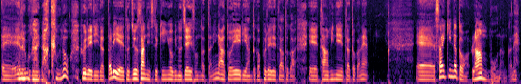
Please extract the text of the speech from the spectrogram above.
えー、エルム街の悪夢の フレディだったり、えー、と13日と金曜日のジェイソンだったりね、あとエイリアンとかプレデターとか、えー、ターミネーターとかね、え、最近だとランボーなんかね、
